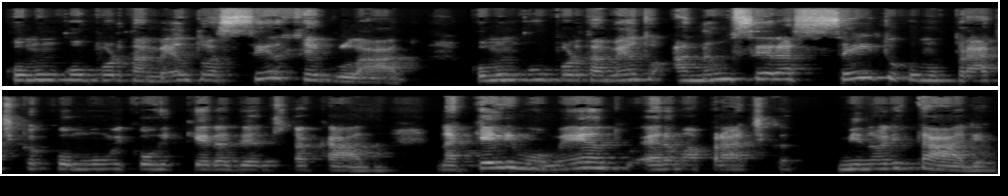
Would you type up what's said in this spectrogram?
como um comportamento a ser regulado, como um comportamento a não ser aceito como prática comum e corriqueira dentro da casa. Naquele momento, era uma prática minoritária.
